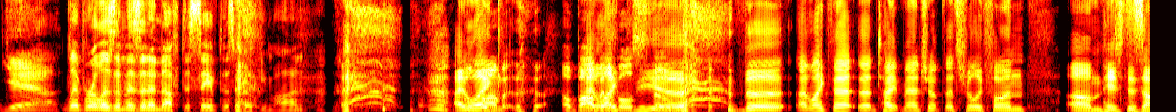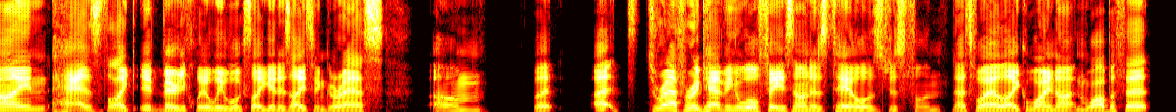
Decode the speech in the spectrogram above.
yeah. Liberalism isn't enough to save this Pokemon. I like. Obama- I like the uh, the I like that that type matchup. That's really fun. Um, his design has like it very clearly looks like it is ice and grass. Um, but uh, Girafarig having a little face on his tail is just fun. That's why I like Wynaut and Wobbuffet.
